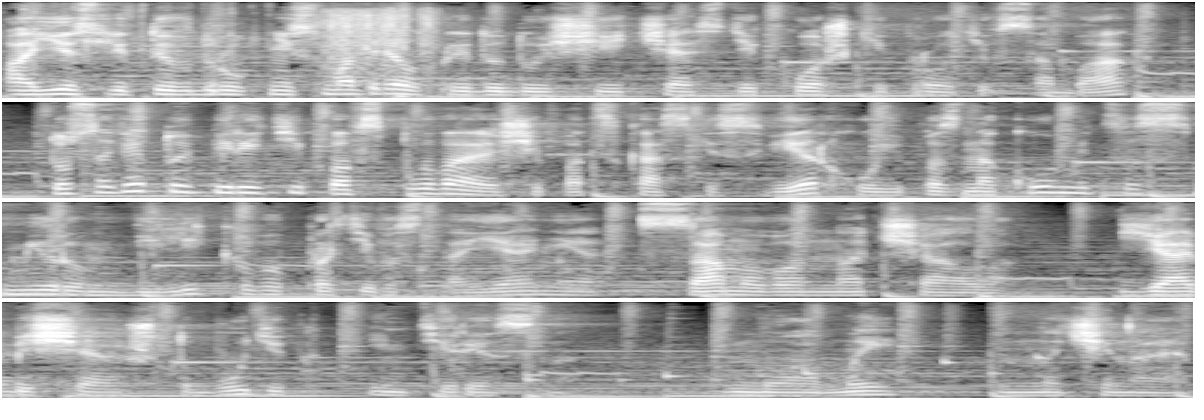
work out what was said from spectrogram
А если ты вдруг не смотрел предыдущие части «Кошки против собак», то советую перейти по всплывающей подсказке сверху и познакомиться с миром великого противостояния с самого начала. Я обещаю, что будет интересно. Ну а мы начинаем.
